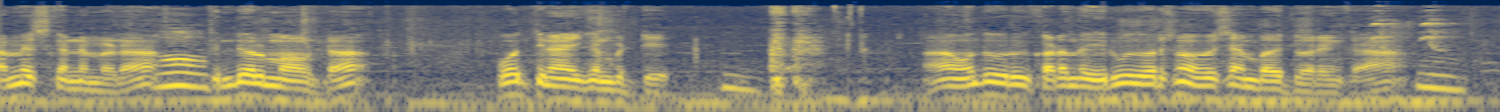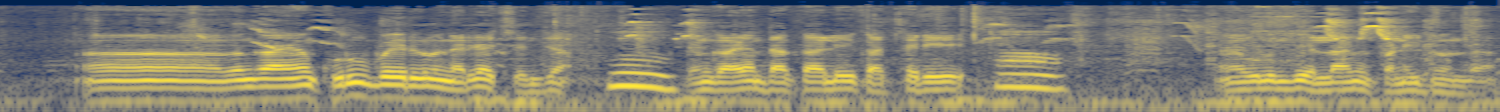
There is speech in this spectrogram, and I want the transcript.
ரமேஷ் கண்ணன் மேடம். திண்டுக்கல் மாவட்டம் போத்தி நாயக்கன்பட்டி நான் வந்து ஒரு கடந்த இருபது வருஷமா விவசாயம் பார்த்துட்டு வரேங்க்கா வெங்காயம் குறு பயிர்கள் நிறையா செஞ்சேன். வெங்காயம் தக்காளி கத்தரி உளுந்து எல்லாமே பண்ணிட்டு வந்தேன்.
